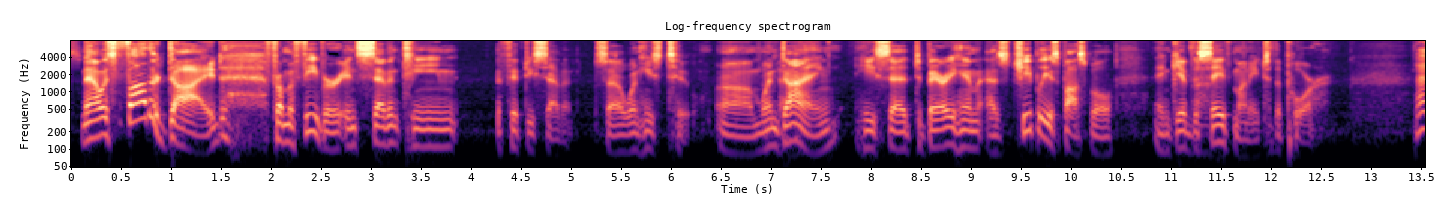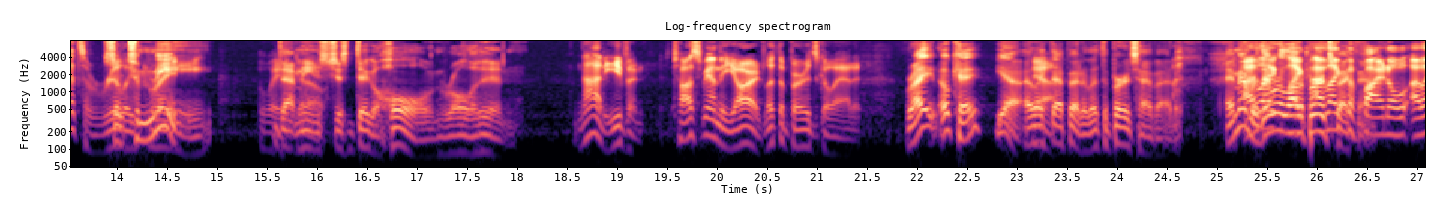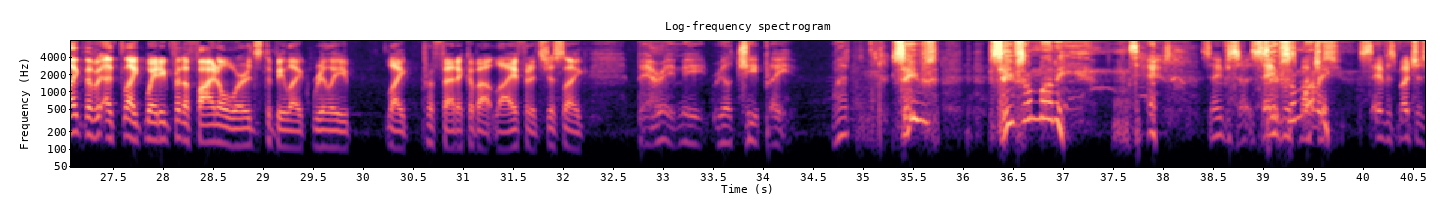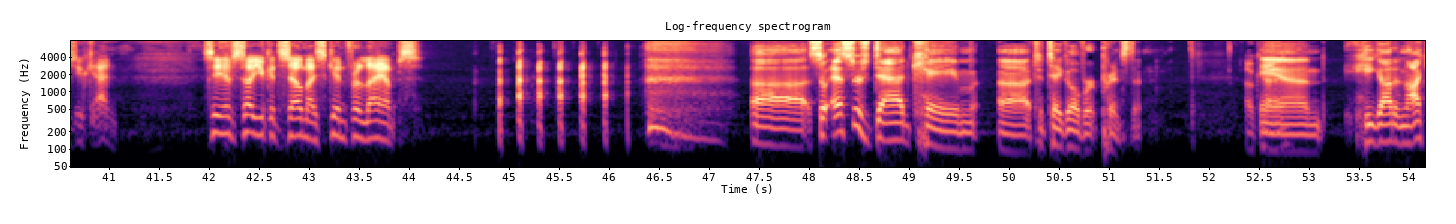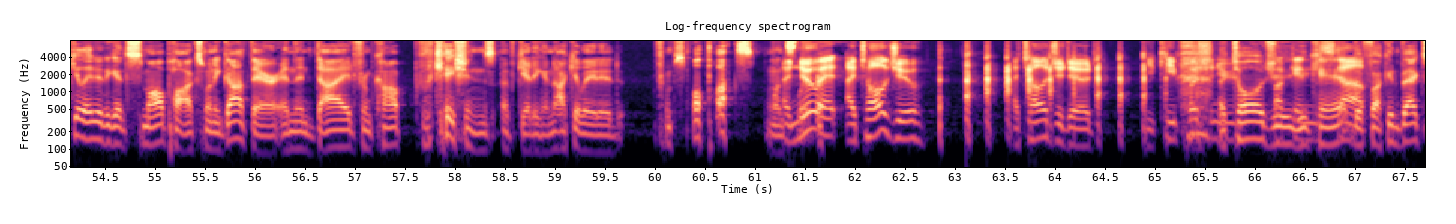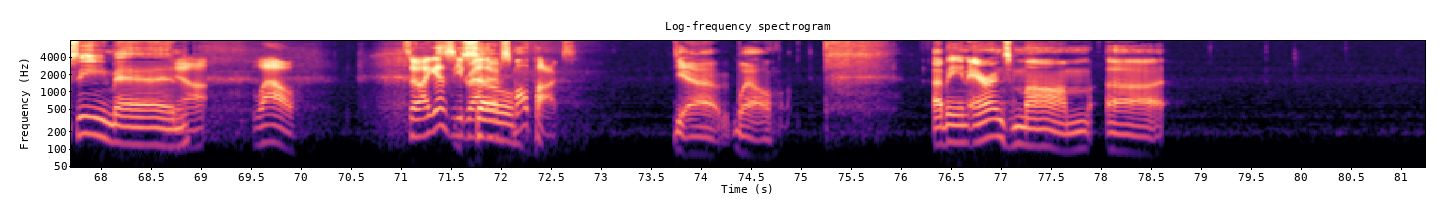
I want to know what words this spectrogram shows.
Now, his father died from a fever in 1757. So when he's two. Um, when dying, he said to bury him as cheaply as possible and give the save money to the poor. That's a really so to me, that means just dig a hole and roll it in. not even. Toss me on the yard. Let the birds go at it. Right? Okay. Yeah, I like Yeah. that better. Let the birds have at it. I remember I like, there were a lot like, of birds I like the then. final. I like the uh, like waiting for the final words to be like really like prophetic about life, and it's just like bury me real cheaply. What? Save, save some money. Save, save, save, Save as much money. as save as much as you can. See if so you could sell my skin for lamps. Uh, so Esther's dad came uh, to take over at Princeton. Okay. and he got inoculated against smallpox when he got there and then died from complications of getting inoculated from smallpox I knew later. it. I told you. I told you, dude. You keep pushing your I told you you can't the fucking vaccine, man. Yeah. Wow. So I guess you'd rather have smallpox. Yeah, well, I mean, Aaron's mom uh,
